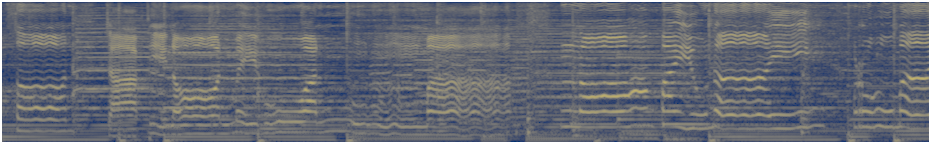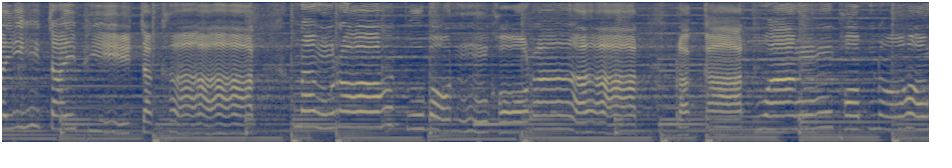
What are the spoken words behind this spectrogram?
กซอน จากที่นอนไม่หวนมา จะขาด นั่งรถอุบลโคราช ประกาศหวังพบน้อง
